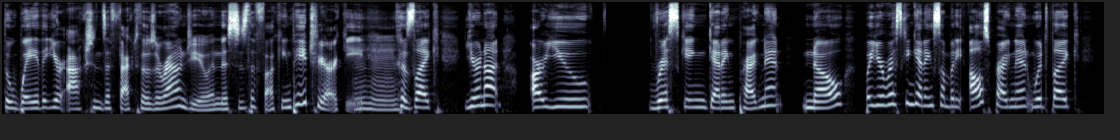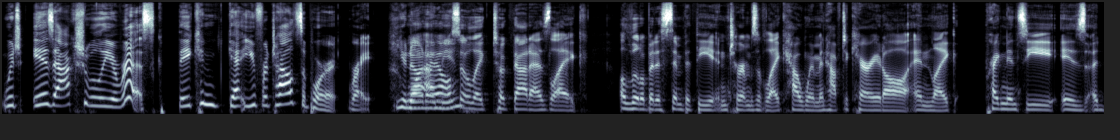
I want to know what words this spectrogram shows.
the way that your actions affect those around you and this is the fucking patriarchy Mm-hmm. cuz like you're not are you risking getting pregnant no but you're risking getting somebody else pregnant which like which is actually a risk they can get you for child support Right. You know Well, what I mean? also like took that as like a little bit of sympathy in terms of like how women have to carry it all and like pregnancy is a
